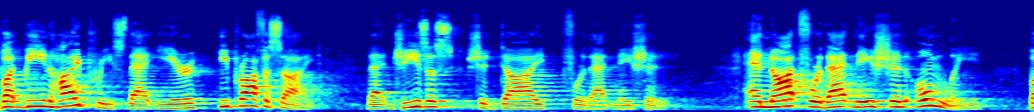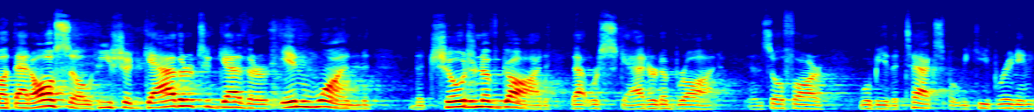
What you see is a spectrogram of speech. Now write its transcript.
but being high priest that year, he prophesied that Jesus should die for that nation. And not for that nation only, but that also he should gather together in one the children of God that were scattered abroad. And so far will be the text, but we keep reading.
